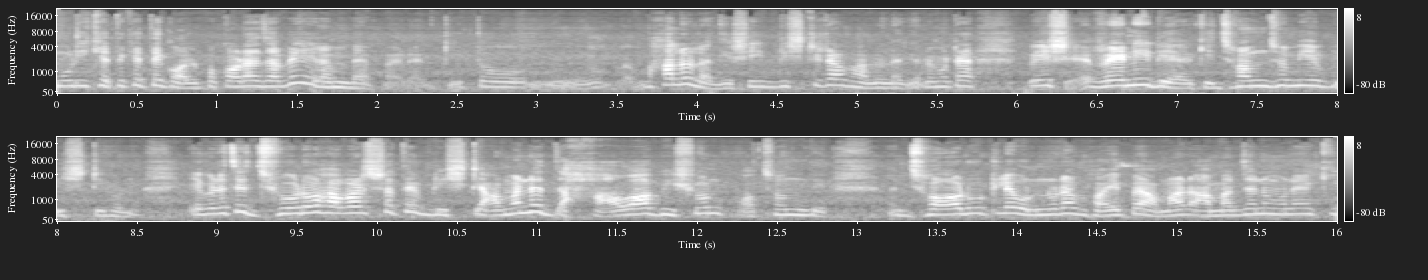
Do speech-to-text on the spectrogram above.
মুড়ি খেতে খেতে গল্প করা যাবে, এরম ব্যাপার আর কি। তো ভালো লাগে, সেই বৃষ্টিটাও ভালো লাগে। এরকম একটা বেশ রেনি ডে আর কি, ঝমঝমিয়ে বৃষ্টি হলো। এবার হচ্ছে ঝোড়ো হাওয়ার সাথে বৃষ্টি, আমার না হাওয়া ভীষণ পছন্দের। ঝড় উঠলে অন্যরা ভয় পায়, আমার আমার যেন মনে হয় কি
